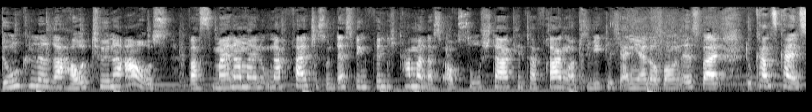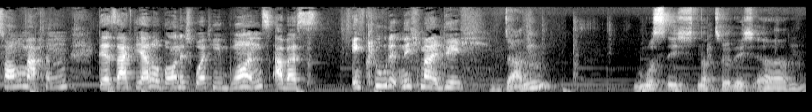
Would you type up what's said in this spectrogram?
dunklere Hauttöne aus, was meiner Meinung nach falsch ist. Und deswegen finde ich, kann man das auch so stark hinterfragen, ob sie wirklich ein Yellowbone ist, weil du kannst keinen Song machen, der sagt Yellowbone is what he wants, aber es includet nicht mal dich. Dann muss ich natürlich ähm,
